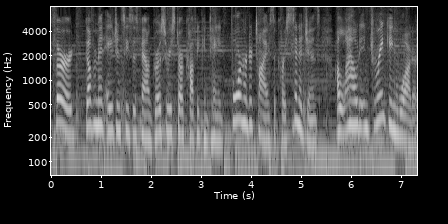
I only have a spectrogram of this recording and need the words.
Third, government agencies have found grocery store coffee containing 400 times the carcinogens allowed in drinking water.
